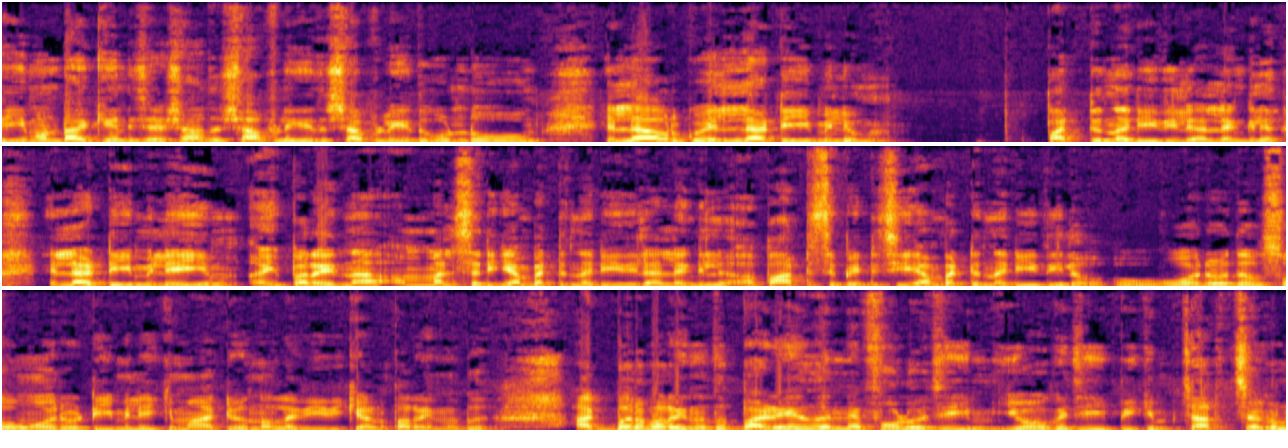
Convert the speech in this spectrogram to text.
ടീം ഉണ്ടാക്കിയതിന് ശേഷം അത് ഷഫിൾ ചെയ്ത് ഷഫിൾ ചെയ്ത് കൊണ്ടുപോകും. എല്ലാവർക്കും എല്ലാ ടീമിലും പറ്റുന്ന രീതിയിൽ അല്ലെങ്കിൽ എല്ലാ ടീമിലെയും ഈ പറയുന്ന മത്സരിക്കാൻ പറ്റുന്ന രീതിയിൽ അല്ലെങ്കിൽ പാർട്ടിസിപ്പേറ്റ് ചെയ്യാൻ പറ്റുന്ന രീതിയിൽ ഓരോ ദിവസവും ഓരോ ടീമിലേക്ക് മാറ്റും എന്നുള്ള രീതിക്കാണ് പറയുന്നത്. അക്ബർ പറയുന്നത് പഴയത് തന്നെ ഫോളോ ചെയ്യും യോഗ ചെയ്യിപ്പിക്കും ചർച്ചകൾ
